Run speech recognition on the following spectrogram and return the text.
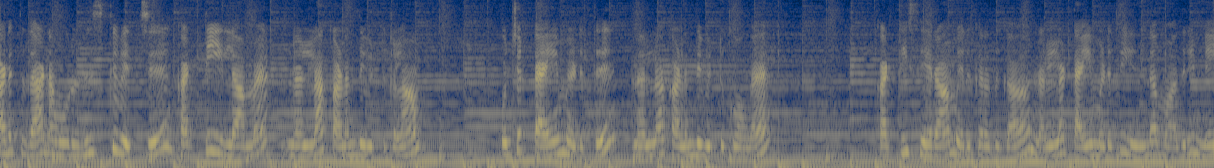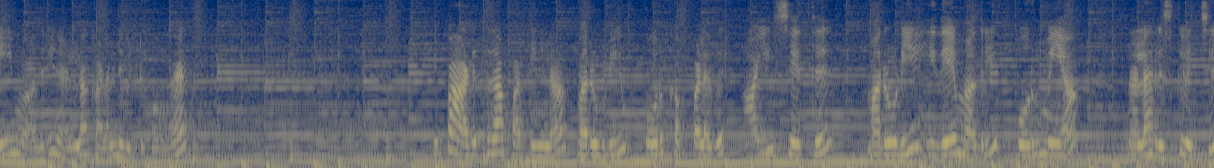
அடுத்ததாக நம்ம ஒரு ரிஸ்க் வச்சு கட்டி இல்லாமல் நல்லா கலந்து விட்டுக்கலாம். கொஞ்சம் டைம் எடுத்து நல்லா கலந்து விட்டுக்கோங்க. கட்டி சேராமல் இருக்கிறதுக்காக நல்லா டைம் எடுத்து இந்த மாதிரி நெய் மாதிரி நல்லா கலந்து விட்டுக்கோங்க. இப்போ அடுத்ததாக பார்த்தீங்கன்னா மறுபடியும் ஒரு கப்பளவு ஆயில் சேர்த்து மறுபடியும் இதே மாதிரி பொறுமையாக நல்லா ரிஸ்க் வச்சு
